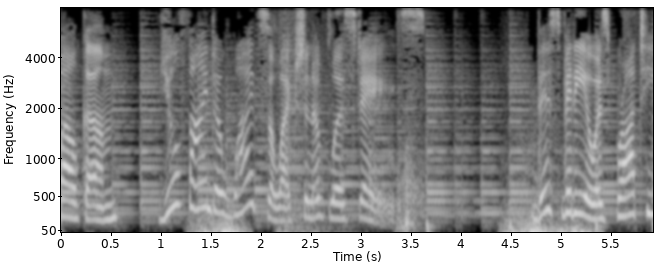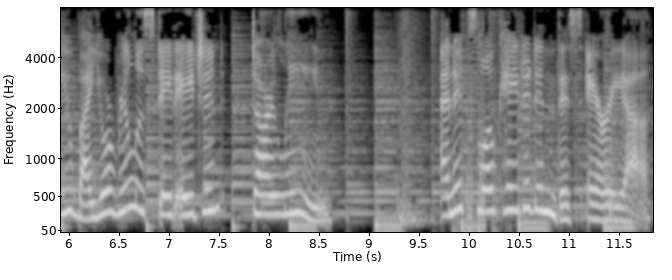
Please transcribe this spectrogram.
welcome. You'll find a wide selection of listings. This video is brought to you by your real estate agent, Darlene. And it's located in this area.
